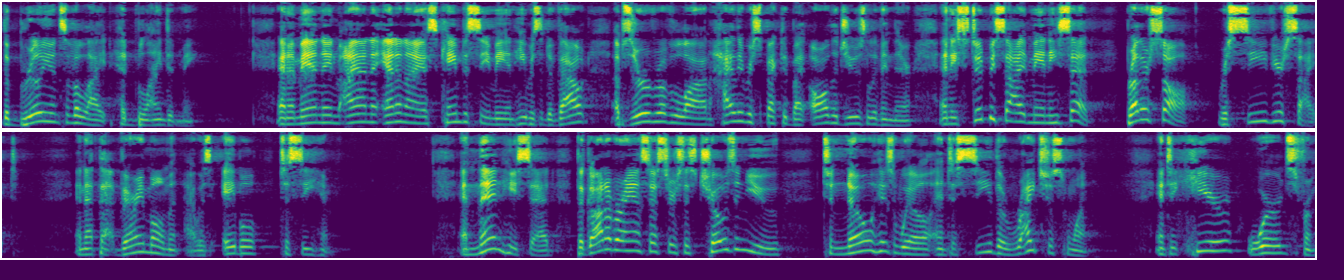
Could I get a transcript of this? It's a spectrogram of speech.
the brilliance of the light had blinded me. And a man named Ananias came to see me, and he was a devout observer of the law and highly respected by all the Jews living there. And he stood beside me and he said, Brother Saul, receive your sight. And at that very moment, I was able to see him. And then he said, The God of our ancestors has chosen you to know his will and to see the righteous one and to hear words from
